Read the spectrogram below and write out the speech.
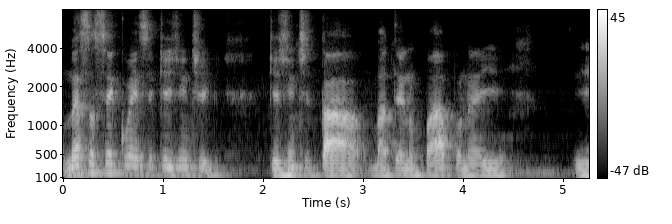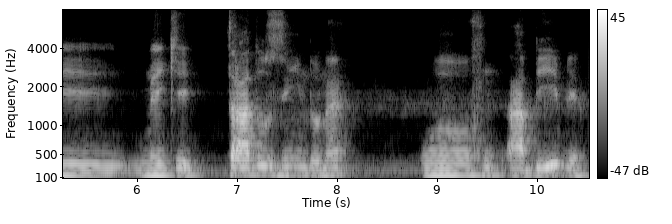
Nessa sequência que a gente que a gente está batendo papo, né, e, e meio que traduzindo, né, o, a Bíblia,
